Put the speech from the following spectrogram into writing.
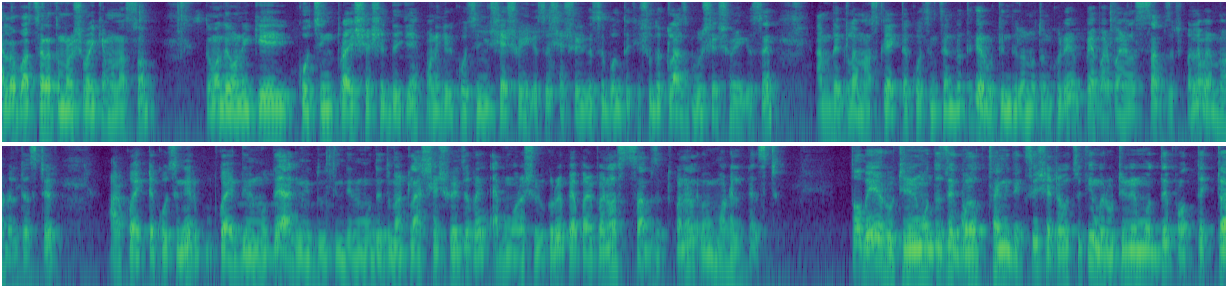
হ্যালো বাচ্চারা, তোমরা সবাই কেমন আছো? তোমাদের অনেকেই কোচিং প্রায় শেষের দিকে, অনেকের কোচিং শেষ হয়ে গেছে। শেষ হয়ে গেছে বলতে কি, শুধু ক্লাসগুলো শেষ হয়ে গেছে। আমি দেখলাম আজকে একটা কোচিং সেন্টার থেকে রুটিন দিল নতুন করে, পেপার প্যানেল সাবজেক্ট প্যানেল এবং মডেল টেস্টের। আর কয়েকটা কোচিংয়ের কয়েকদিনের মধ্যে, আগামী দুই, তিন দিনের মধ্যে তোমার ক্লাস শেষ হয়ে যাবে এবং ওরা শুরু করবে পেপার প্যানেল সাবজেক্ট প্যানেল এবং মডেল টেস্ট। তবে রুটিনের মধ্যে যে গলতটা আমি দেখছি, সেটা হচ্ছে কি রুটিনের মধ্যে প্রত্যেকটা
